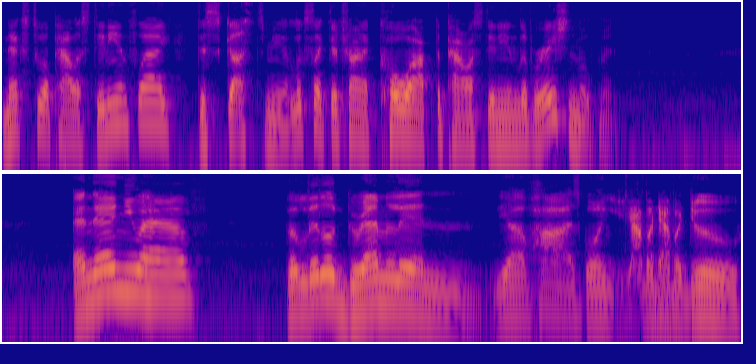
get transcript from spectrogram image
next to a Palestinian flag disgusts me. It looks like they're trying to co-opt the Palestinian liberation movement. And then you have the little gremlin. You have Haz going yabba dabba doo.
